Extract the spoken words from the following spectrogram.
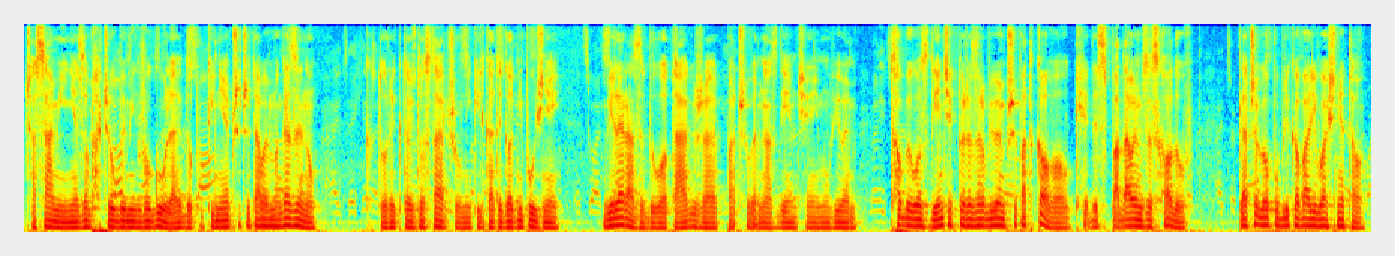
Czasami nie zobaczyłbym ich w ogóle, dopóki nie przeczytałem magazynu, który ktoś dostarczył mi kilka tygodni później. Wiele razy było tak, że patrzyłem na zdjęcie i mówiłem: To było zdjęcie, które zrobiłem przypadkowo, kiedy spadałem ze schodów. Dlaczego opublikowali właśnie to?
